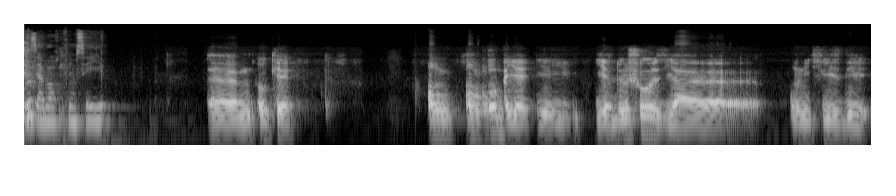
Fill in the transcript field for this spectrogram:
les avoir conseillés Ok. En, en gros, bah, il bah, y, y, y, a deux choses. Il y a, on utilise des,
